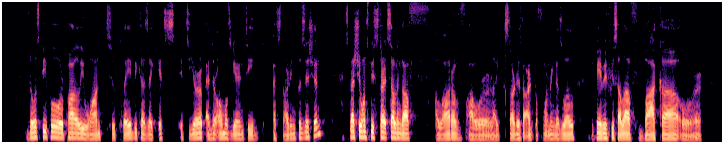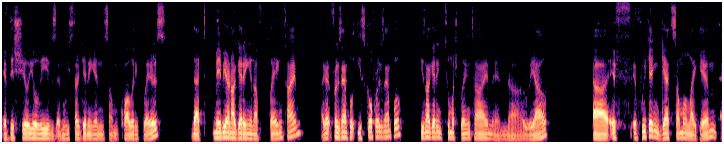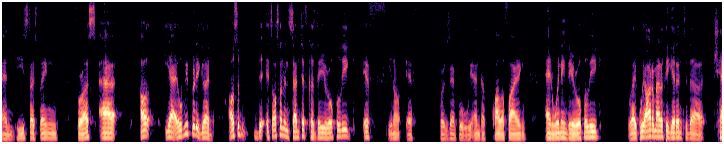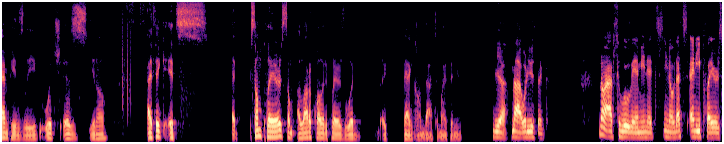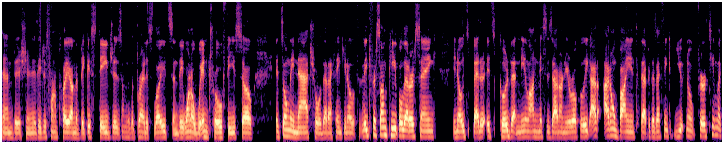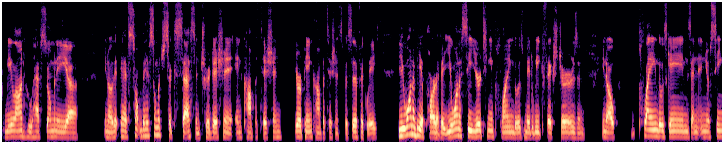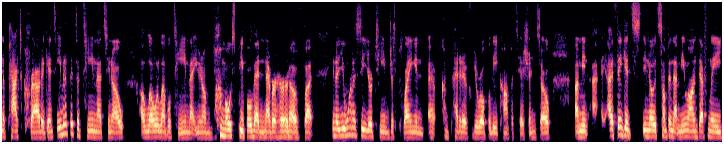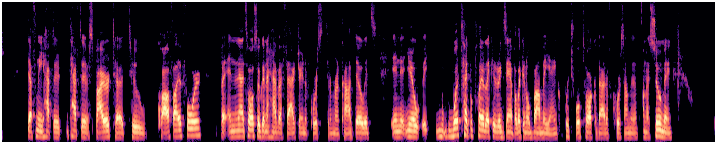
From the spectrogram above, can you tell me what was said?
those people will probably want to play because like it's it's Europe and they're almost guaranteed a starting position especially once we start selling off a lot of our like starters that aren't performing as well. Like maybe if we sell off Bacca or if De Sciglio leaves and we start getting in some quality players that maybe are not getting enough playing time. Like for example Isco for example he's not getting too much playing time in uh, Real uh, if if we can get someone like him and he starts playing for us, uh, I'll, yeah, it will be pretty good. Also, it's also an incentive because the Europa League, if you know, if for example we end up qualifying and winning the Europa League, like we automatically get into the Champions League, which is you know, I think it's eh, some players, some a lot of quality players would like bank on that, in my opinion. Yeah, Matt, what do you think? No, absolutely. I mean, it's you know that's any player's ambition. They just want to play on the biggest stages under the brightest lights, and they want to win trophies. So it's only natural that I think you know, like for some people that are saying you know it's better, it's good that Milan misses out on Europa League. I, I don't buy into that because I think you know for a team like Milan who have so many, uh, you know, they, they have so they have so much success and tradition in competition, European competition specifically. You want to be a part of it. You want to see your team playing those midweek fixtures and you know playing those games and, and you're seeing a packed crowd against even if it's a team that's you know a lower level team that you know most people that never heard of but you know you want to see your team just playing in a competitive europa league competition. So i mean I, I, think it's you know it's something that milan definitely definitely have to have to aspire to to qualify for. But and that's also going to have a factor in of course to the mercato. It's in you know what type of player like an example like an Aubameyang which we'll talk about of course i'm i'm assuming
